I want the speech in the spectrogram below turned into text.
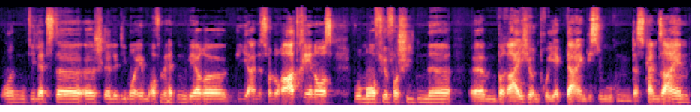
Und die letzte äh, Stelle, die wir eben offen hätten, wäre die eines Honorartrainers, wo wir für verschiedene ähm, Bereiche und Projekte eigentlich suchen. Das kann sein,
